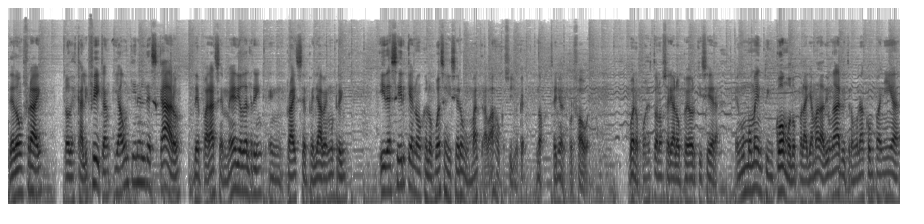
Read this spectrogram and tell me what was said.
de Don Fry. Lo descalifican y aún tiene el descaro de pararse en medio del ring. En Pride se peleaba en un ring y decir que no, que los jueces hicieron un mal trabajo, que sí, yo que. No, señores, por favor. Bueno, pues esto no sería lo peor que hiciera. En un momento incómodo por la llamada de un árbitro en una compañía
